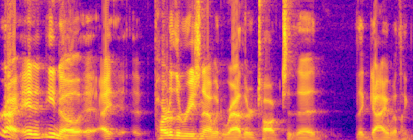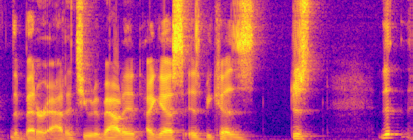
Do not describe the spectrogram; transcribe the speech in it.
Right, and you know, I, part of the reason I would rather talk to the the guy with like the better attitude about it, I guess, is because just the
